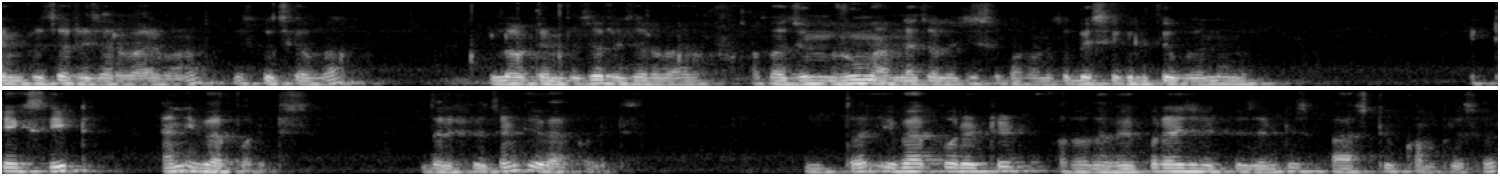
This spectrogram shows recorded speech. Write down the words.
टेम्परेचर रिजर्भायर भनौँ त्यसको छेउमा लो टेम्परेचर रिजर्भायर अथवा जुन रुम हामीलाई जसलाई चिसो बनाउनु छ बेसिकली त्यो भएन नि। It takes heat and evaporates the refrigerant evaporates the evaporated अथवा the vaporize refrigerant is pass to compressor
